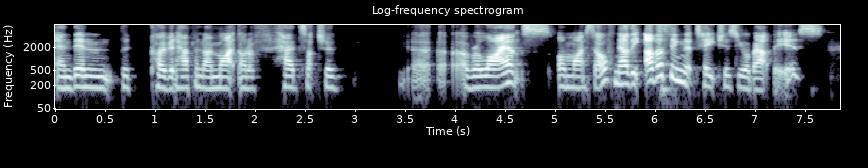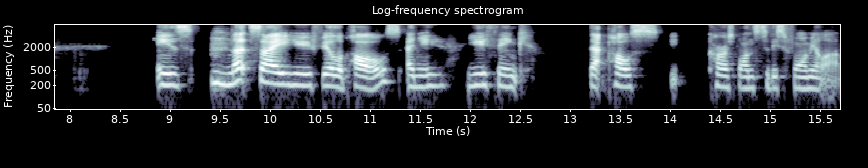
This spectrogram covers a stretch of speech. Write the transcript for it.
and then the COVID happened, I might not have had such a, a, reliance on myself. Now, the other thing that teaches you about this is let's say you feel a pulse and you you think that pulse corresponds to this formula.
